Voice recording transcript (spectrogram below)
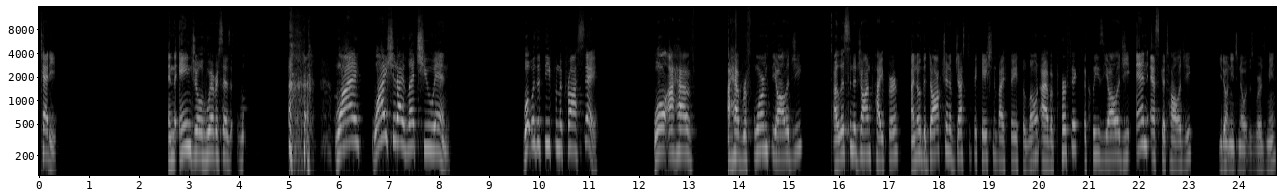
Teddy. And the angel, whoever says, Why, why should I let you in? What would the thief on the cross say? Well, I have, I have reformed theology. I listen to John Piper. I know the doctrine of justification by faith alone. I have a perfect ecclesiology and eschatology. You don't need to know what those words mean.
